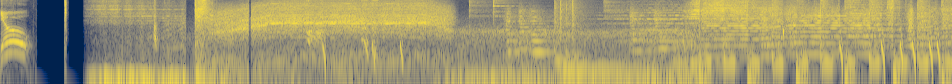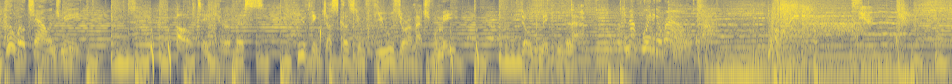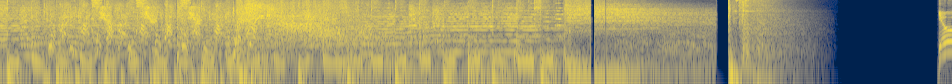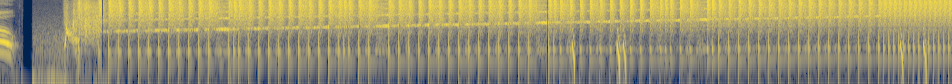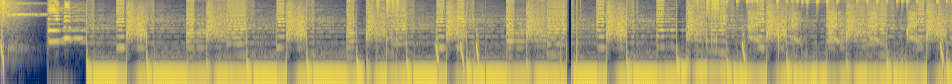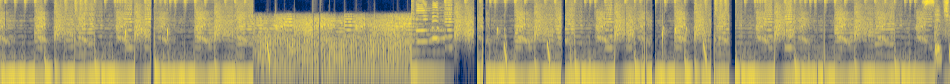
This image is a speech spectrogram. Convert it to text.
Yo! Challenge me? I'll take care of this. You think just cause you fused you're a match for me? Don't make me laugh. Enough waiting around! Yo!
